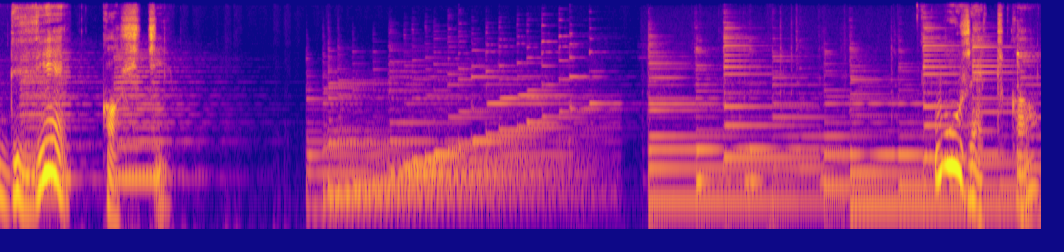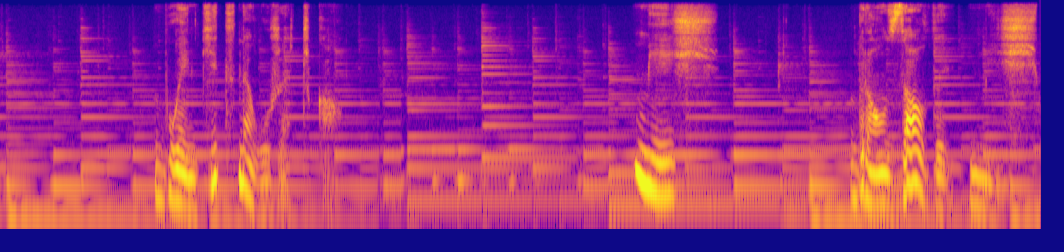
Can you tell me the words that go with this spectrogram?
Dwie kości. Łóżeczko. Błękitne łóżeczko. Miś. Brązowy miś.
